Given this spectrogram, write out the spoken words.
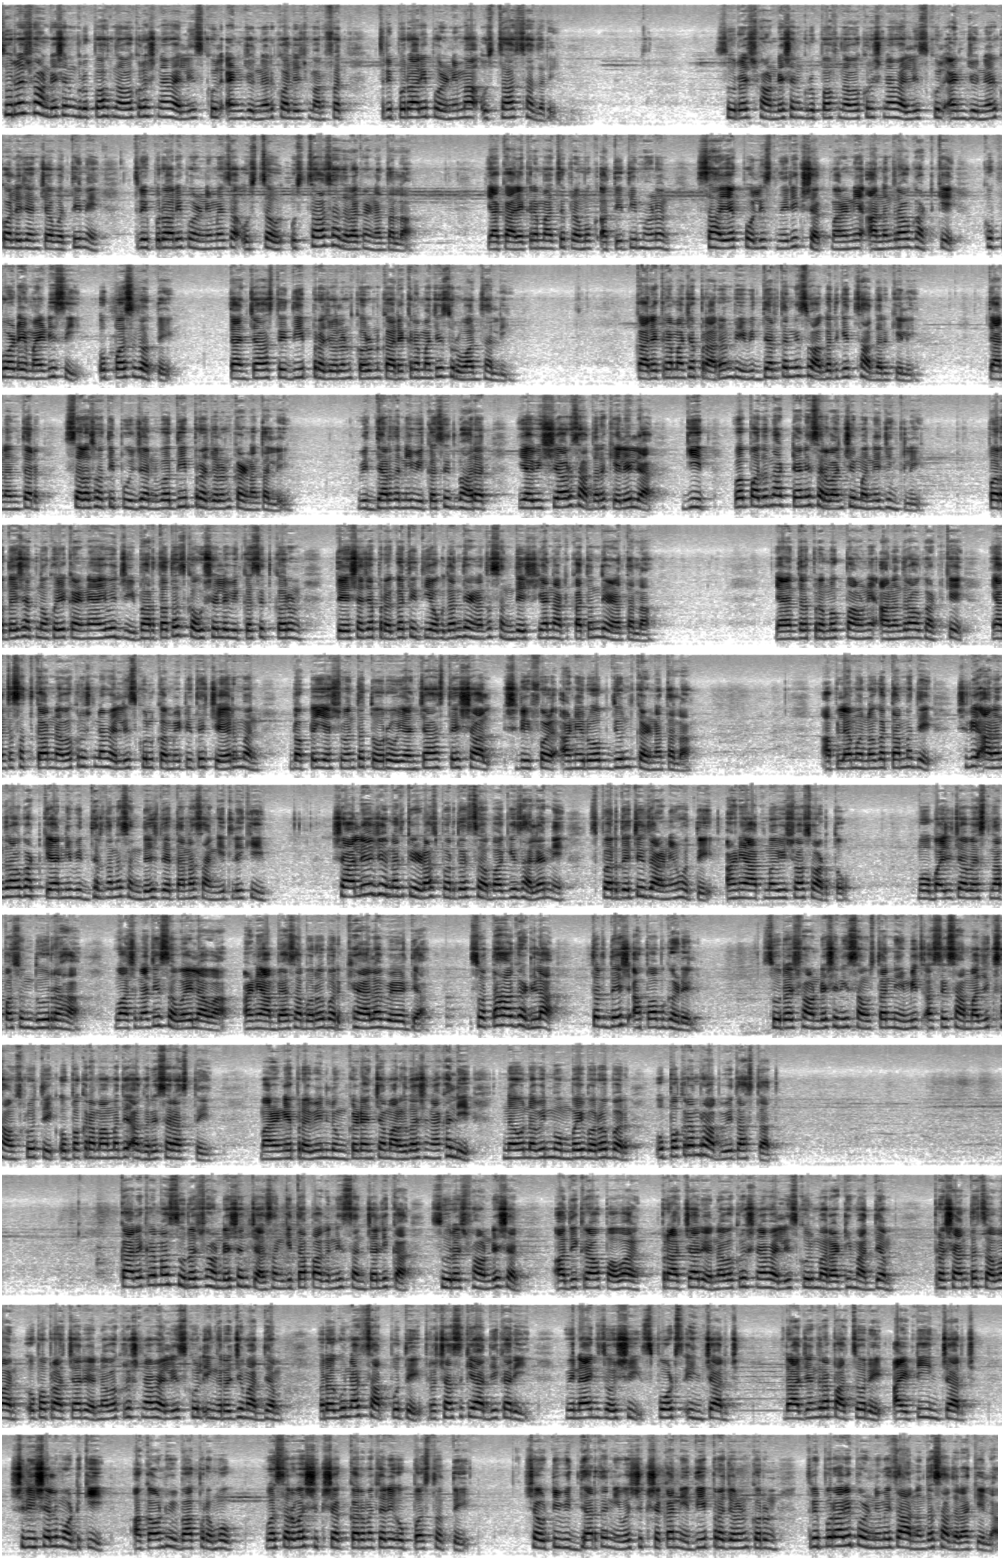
Suraj foundation group of Navkrishna valley school and junior कॉलेजमार्फत Tripurari पौर्णिमा उत्साहात साजरी. Suraj foundation group of Navkrishna valley school and junior college यांच्या वतीने त्रिपुरारी पौर्णिमेचा उत्सव उत्साहात साजरा करण्यात आला. या कार्यक्रमाचे प्रमुख अतिथी म्हणून सहाय्यक पोलीस निरीक्षक माननीय Anandrao Ghatke Kupwad M I D C उपस्थित होते. त्यांच्या हस्ते दीप प्रज्वलन करून कार्यक्रमाची सुरुवात झाली. कार्यक्रमाच्या प्रारंभी विद्यार्थ्यांनी स्वागतगीत सादर केले. त्यानंतर सरस्वती पूजन व दीप प्रज्वलन करण्यात आले. विद्यार्थ्यांनी विकसित भारत या विषयावर सादर केलेल्या गीत व पदनाट्याने सर्वांची मने जिंकली. परदेशात नोकरी करण्याऐवजी भारतातच कौशल्य विकसित करून देशाच्या प्रगतीत योगदान देण्याचा संदेश या नाटकातून देण्यात आला. यानंतर प्रमुख पाहुणे आनंदराव घाटके यांचा सत्कार नवकृष्ण व्हॅली स्कूल कमिटीचे चेअरमन डॉक्टर यशवंत तोरो यांच्या हस्ते शाल श्रीफळ आणि रोप देऊन करण्यात आला. आपल्या मनोगतामध्ये श्री आनंदराव घटके यांनी विद्यार्थ्यांना संदेश देताना सांगितले की शालेय जीवनात क्रीडा स्पर्धेत सहभागी झाल्याने स्पर्धेची जाणीव होते आणि आत्मविश्वास वाढतो. मोबाईलच्या व्यसनापासून दूर राहा वाचनाची सवय लावा आणि अभ्यासाबरोबर खेळायला वेळ द्या. स्वतः घडला तर देश आपोआप घडेल. सूरज फाउंडेशन ही संस्था नेहमीच असे सामाजिक सांस्कृतिक उपक्रमामध्ये अग्रेसर असते. माननीय प्रवीण लुंकड यांच्या मार्गदर्शनाखाली नवनवीन मुंबईबरोबर उपक्रम राबवित असतात. कार्यक्रमात सूरज फाउंडेशनच्या संगीता पागनी संचालिका सूरज फाउंडेशन अधिकराव पवार प्राचार्य नवकृष्णा व्हॅली स्कूल मराठी माध्यम प्रशांत चव्हाण उपप्राचार्य नवकृष्णा व्हॅली स्कूल इंग्रजी माध्यम रघुनाथ सातपुते प्रशासकीय अधिकारी Vinayak Joshi sports in charge Rajendra Pachore I T in charge Shrishail Motki account विभाग प्रमुख व सर्व शिक्षक कर्मचारी उपस्थित होते. शेवटी विद्यार्थ्यांनी व शिक्षकांनी दीप प्रज्वलन करून त्रिपुरारी पौर्णिमेचा आनंद साजरा केला.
